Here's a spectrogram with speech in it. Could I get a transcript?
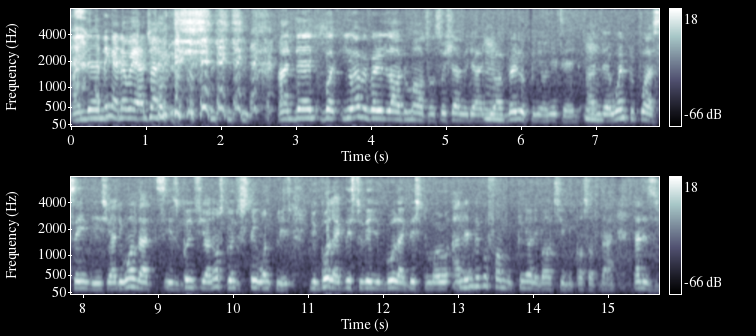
And then I think I know where you're driving. and then, but you have a very loud mouth on social media. You mm. are very opinionated, and uh, when people are saying this, you are the one that is going to. You are not going to stay one place. You go like this today, you go like this tomorrow, and then people form opinion about you because of that. That is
